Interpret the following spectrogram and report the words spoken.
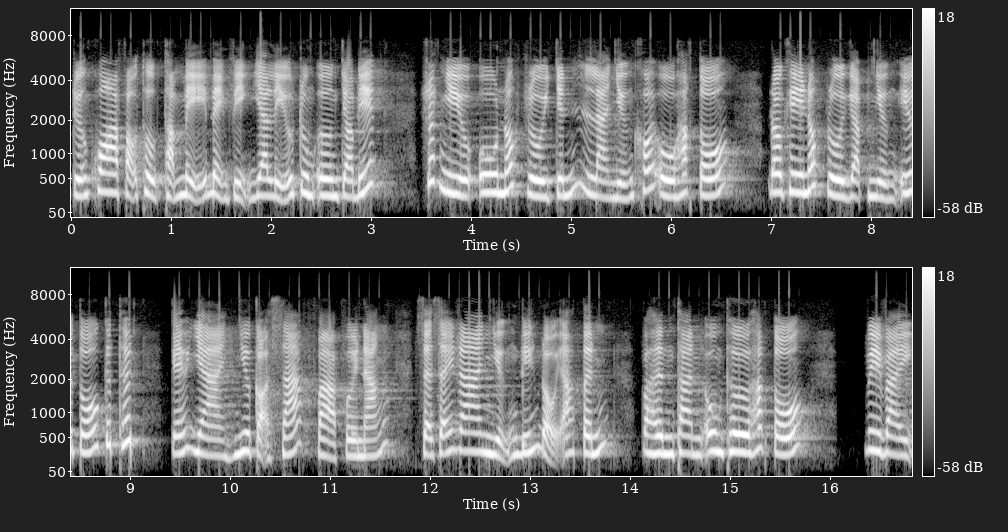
trưởng khoa phẫu thuật thẩm mỹ Bệnh viện Gia Liễu Trung ương cho biết, rất nhiều u nốt ruồi chính là những khối u hắc tố. Đôi khi nốt ruồi gặp những yếu tố kích thích kéo dài như cọ sát và phơi nắng sẽ xảy ra những biến đổi ác tính và hình thành ung thư hắc tố. Vì vậy,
